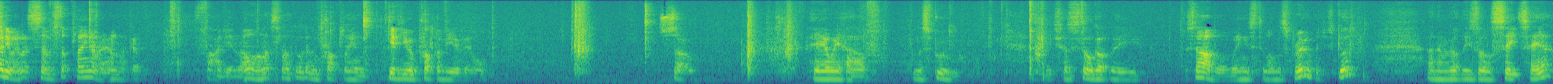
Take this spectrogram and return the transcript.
Anyway, let's um, stop playing around like a five-year-old and let's look, at them properly and give you a proper view of it all. So, here we have the sprue, which has still got the starboard wing is still on the sprue, which is good. And then we've got these little seats here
